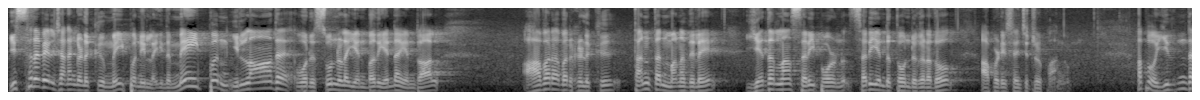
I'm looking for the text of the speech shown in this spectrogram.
இஸ்ரவேல் ஜனங்களுக்கு மெய்ப்பன் இல்லை. இந்த மெய்ப்பன் இல்லாத ஒரு சூழ்நிலை என்பது என்ன என்றால் அவரவர்களுக்கு தன் தன் மனதிலே எதெல்லாம் சரி போ சரி என்று தோன்றுகிறதோ அப்படி செஞ்சுட்டு இருப்பாங்க அப்போது இந்த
